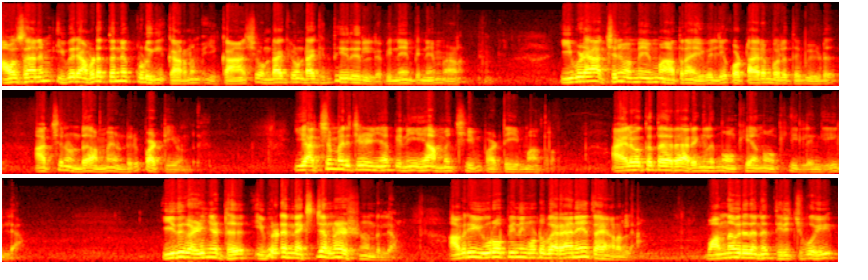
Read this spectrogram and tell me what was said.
അവസാനം ഇവരവിടെ തന്നെ കുടുങ്ങി. കാരണം ഈ കാശ് ഉണ്ടാക്കി ഉണ്ടാക്കി തീരില്ല. പിന്നെയും പിന്നെയും വേണം. ഇവിടെ അച്ഛനും അമ്മയും മാത്രമായി. വലിയ കൊട്ടാരം പോലത്തെ വീട്. അച്ഛനുണ്ട് അമ്മയുണ്ട് ഒരു പട്ടിയുണ്ട്. ഈ അച്ഛൻ മരിച്ചു കഴിഞ്ഞാൽ പിന്നെ ഈ അമ്മച്ചിയും പട്ടിയും മാത്രം. അയൽവക്കത്തുകാരെ ആരെങ്കിലും നോക്കിയാൽ നോക്കിയില്ലെങ്കിൽ ഇല്ല. ഇത് കഴിഞ്ഞിട്ട് ഇവരുടെ നെക്സ്റ്റ് ജനറേഷൻ ഉണ്ടല്ലോ. അവർ യൂറോപ്പിൽ നിന്ന് ഇങ്ങോട്ട് വരാനേ തയ്യാറല്ല. വന്നവർ തന്നെ തിരിച്ചു പോയി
